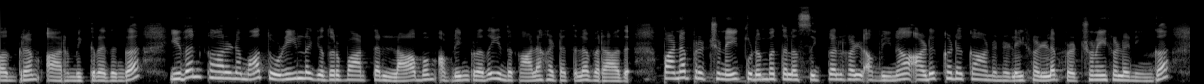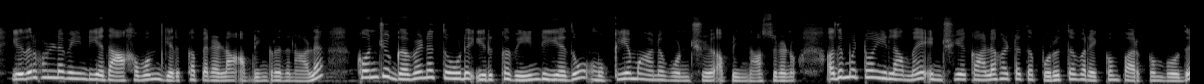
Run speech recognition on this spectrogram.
வக்ரம் ஆரம்பிக்கிறதுங்க. இதன் காரணமாக தொழிலில் எதிர்பார்த்த லாபம் அப்படிங்கிறது இந்த காலகட்டத்தில் வராது. பண பிரச்சனை குடும்பத்தில் சிக்கல்கள் அப்படின்னு அடுக்கடுக்கான நிலைகளில் பிரச்சனைகளை நீங்கள் எதிர்கொள்ள வேண்டியதாகவும் இருக்க பெறலாம் அப்படிங்கிறதுனால கொஞ்சம் கவனத்தோடு இருக்க வேண்டியதும் முக்கியமான ஒன்று அப்படின்னு தான் சொல்லணும். அது மட்டும் இல்லாமல் இன்றைய காலகட்டத்தை பொறுத்த வரைக்கும் பார்க்கும்போது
